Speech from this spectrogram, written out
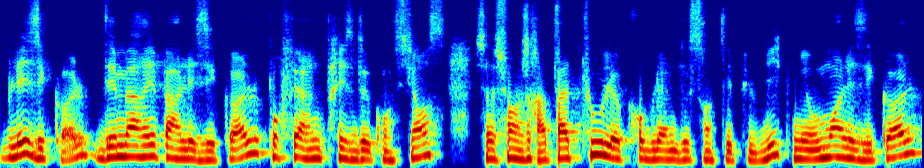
les écoles, démarrer par les écoles pour faire une prise de conscience. Ça ne changera pas tout le problème de santé publique, mais au moins les écoles,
